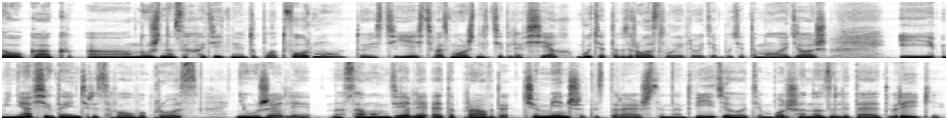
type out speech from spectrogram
то, как э, нужно заходить на эту платформу, то есть есть возможности для всех, будь это взрослые люди, будь это молодежь. И меня всегда интересовал вопрос, неужели на самом деле это правда? Чем меньше ты стараешься над видео, тем больше оно залетает в реки.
